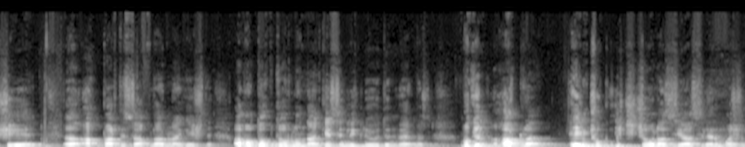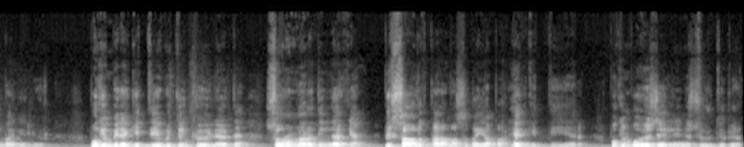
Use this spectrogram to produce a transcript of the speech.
şeye e, AK Parti saflarına geçti. Ama doktorluğundan kesinlikle ödün vermez. Bugün halkla en çok iç içe olan siyasilerin başında geliyor. Bugün bile gittiği bütün köylerde sorunları dinlerken bir sağlık taraması da yapar her gittiği yere. Bugün bu özelliğini sürdürüyor.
